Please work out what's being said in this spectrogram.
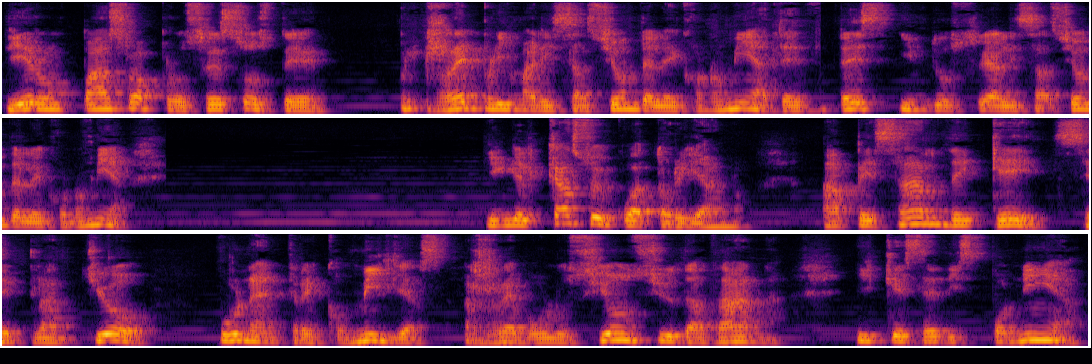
dieron paso a procesos de reprimarización de la economía, de desindustrialización de la economía. Y en el caso ecuatoriano, a pesar de que se planteó una, entre comillas, revolución ciudadana y que se disponía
